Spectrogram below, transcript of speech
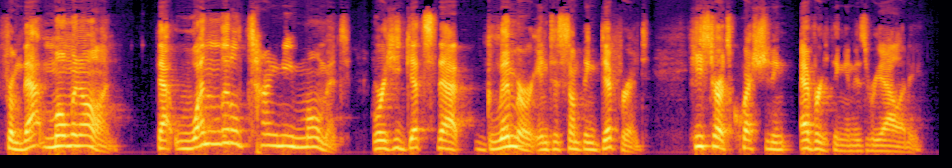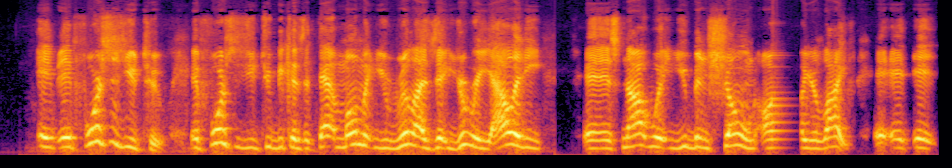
from that moment on, that one little tiny moment where he gets that glimmer into something different, he starts questioning everything in his reality. It, it forces you to. It forces you to because at that moment you realize that your reality is not what you've been shown all your life. It, it, it,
